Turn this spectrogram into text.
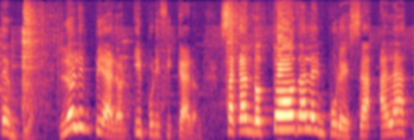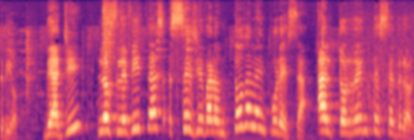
templo, lo limpiaron y purificaron, sacando toda la impureza al atrio. De allí los levitas se llevaron toda la impureza al torrente Cedrón.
